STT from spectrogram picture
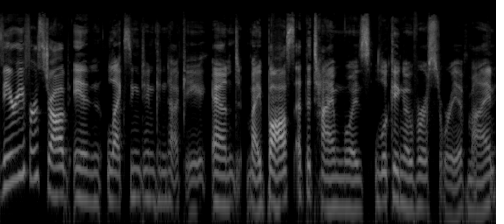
very first job in Lexington, Kentucky, and my boss at the time was looking over a story of mine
